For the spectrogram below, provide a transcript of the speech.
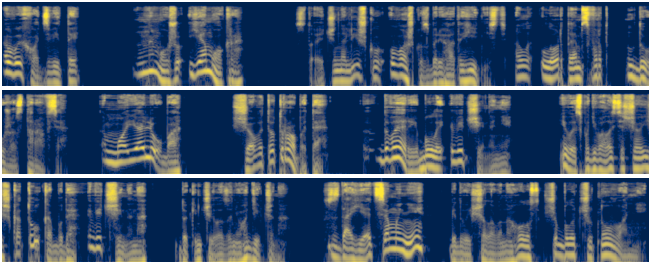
Виходь звідти. Не можу, я мокра. Стоячи на ліжку, важко зберігати гідність, але лорд Емсфорд дуже старався. Моя люба, що ви тут робите? Двері були відчинені, і ви сподівалися, що і шкатулка буде відчинена, докінчила за нього дівчина. Здається, мені, підвищила вона голос, щоб було чутно у ванні.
